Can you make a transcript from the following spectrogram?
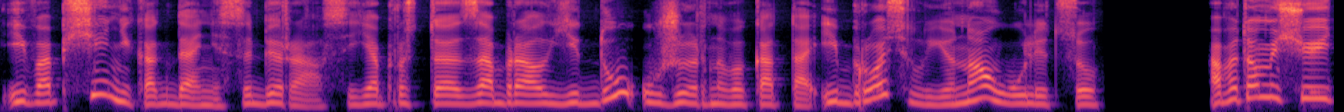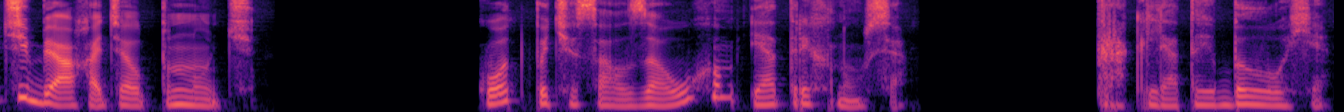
И вообще никогда не собирался. Я просто забрал еду у жирного кота и бросил ее на улицу. А потом еще и тебя хотел пнуть. Кот почесал за ухом и отряхнулся. Проклятые блохи.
